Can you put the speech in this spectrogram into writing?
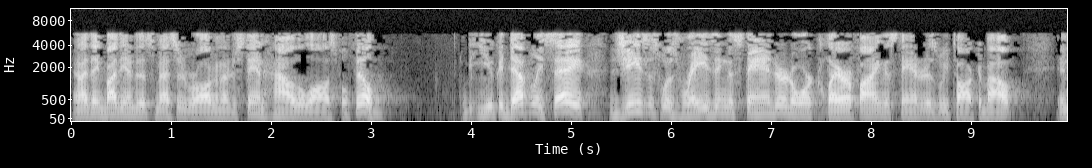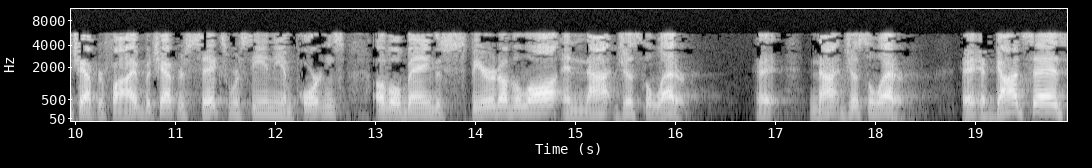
And I think by the end of this message, we're all going to understand how the law is fulfilled. You could definitely say Jesus was raising the standard or clarifying the standard as we talked about in chapter 5. But chapter 6, we're seeing the importance of obeying the spirit of the law and not just the letter. Okay? not just the letter. If God says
